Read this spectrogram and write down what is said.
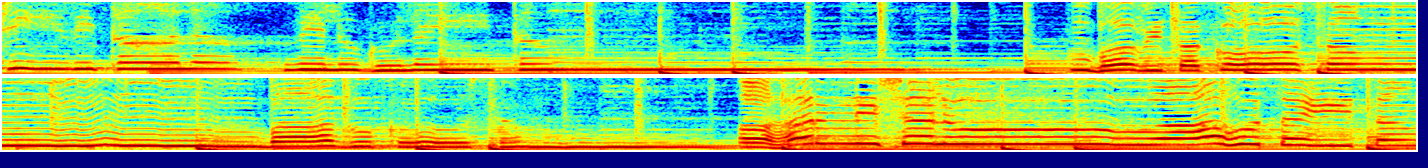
జీవితాల వెలుగులైతం. భవిత కోసం బాగు కోసం అహర్నిశలు ఆహుతైతం.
